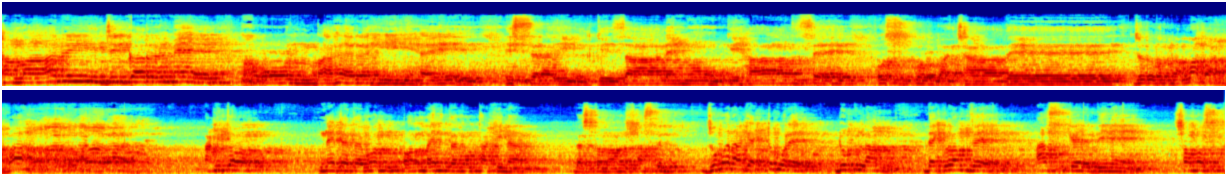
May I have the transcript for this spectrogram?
हमारी जिगर में खून बह रही है इसराइल के जालिमों के हाथ से उसको बचा दे जरूर अल्लाह अकबर আমি তো নেটে তেমন অনলাইনে তেমন থাকি না ব্যস্ত মানুষ আজকে জুমার আগে একটু করে ঢুকলাম, দেখলাম যে আজকের দিনে সমস্ত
